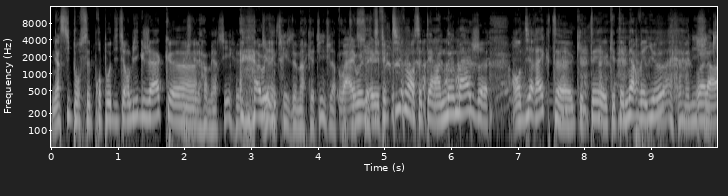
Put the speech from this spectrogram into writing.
Merci pour ces propos dithyrambiques, Jacques. Euh, Je vais la remercier. Ah oui. Directrice de marketing, je la prends Ouais, tout de vous- suite. effectivement, c'était un hommage en direct euh, qui, était, qui était merveilleux. magnifique. Voilà.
